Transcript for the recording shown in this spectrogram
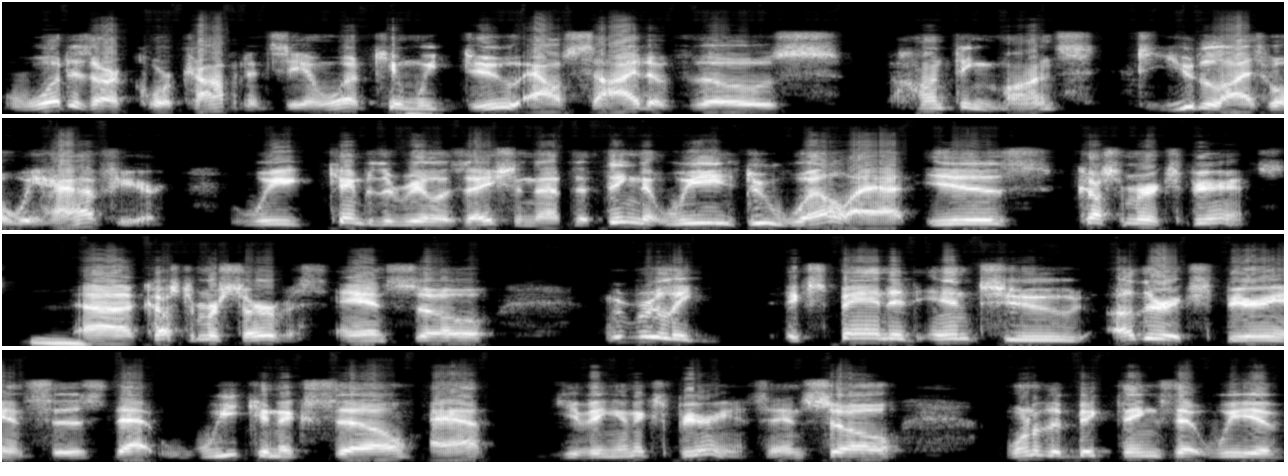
what is our core competency and what can we do outside of those hunting months to utilize what we have here? We came to the realization that the thing that we do well at is customer experience, mm. uh, customer service. And so we really expanded into other experiences that we can excel at giving an experience. And so one of the big things that we have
